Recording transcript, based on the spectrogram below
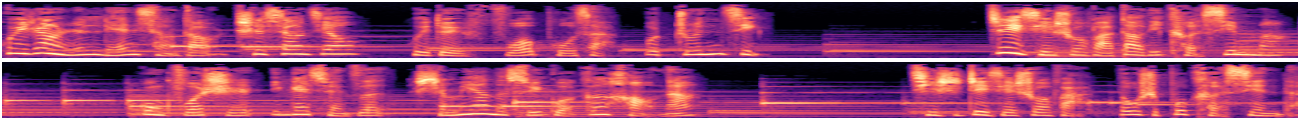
会让人联想到吃香蕉会对佛菩萨不尊敬。这些说法到底可信吗？供佛时应该选择什么样的水果更好呢？其实这些说法都是不可信的。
